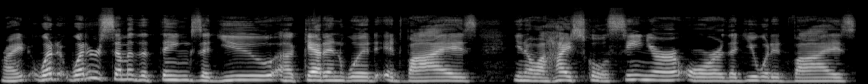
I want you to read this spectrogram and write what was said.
right? What What are some of the things that you, uh, Keren, would advise, you know, a high school senior, or that you would advise,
